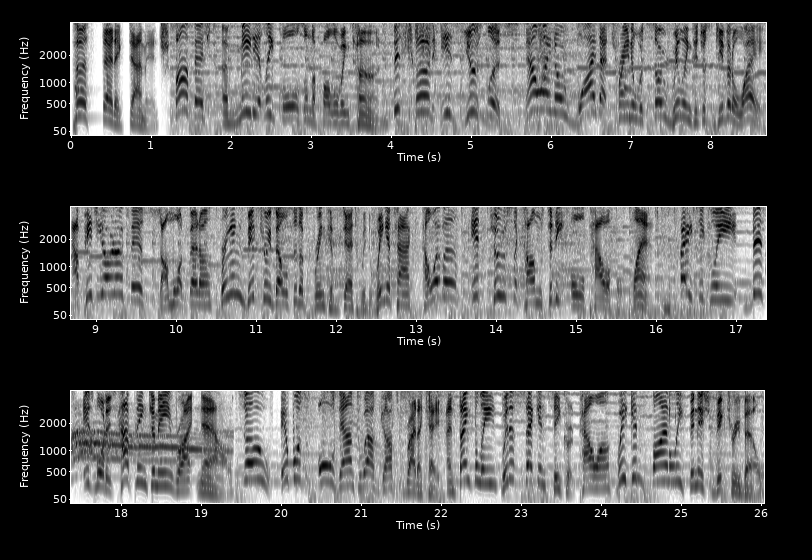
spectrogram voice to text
pathetic damage. Farfetch'd immediately falls on the following turn. This bird is useless. Now I know why that trainer was so willing to just give it away. Our Pidgeotto fares somewhat better, bringing Victreebel to the brink of death with Wing Attack. However, it too succumbs to the all-powerful plant. Basically, this is what is happening to me right now. So, it was all down to our guts Raticate, and thankfully, with a second secret power, we can finally finish Victreebel.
